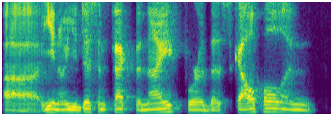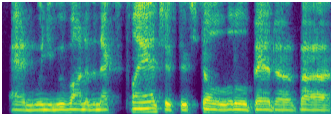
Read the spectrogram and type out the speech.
uh, you know, you disinfect the knife or the scalpel, and and when you move on to the next plant, if there's still a little bit of uh,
